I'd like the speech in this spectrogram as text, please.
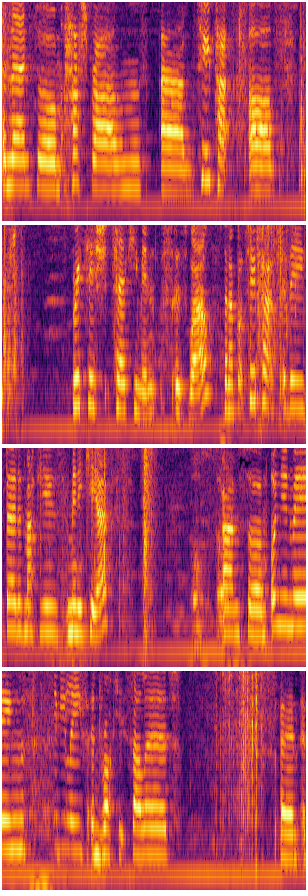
And then some hash browns and two packs of British turkey mince as well. Then I've got two packs of these Bernard Matthews mini Kievs. Oh, and some onion rings, baby leaf and rocket salad, um, a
